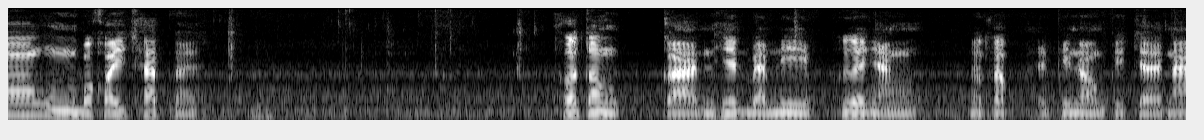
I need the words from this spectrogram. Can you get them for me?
องบ่ค่อยชัดหน่อย เขาต้องการเฮ็ดแบบนี้เพื่ออย่างนะครับให้พี่น้องพิจารณา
